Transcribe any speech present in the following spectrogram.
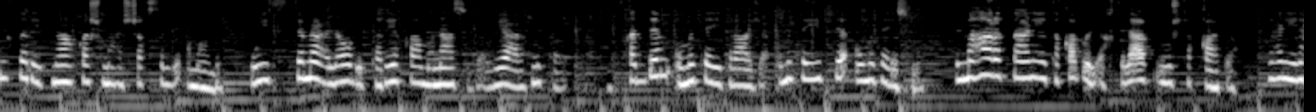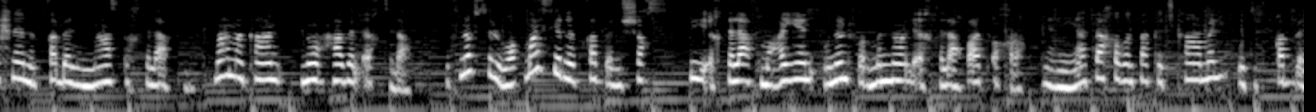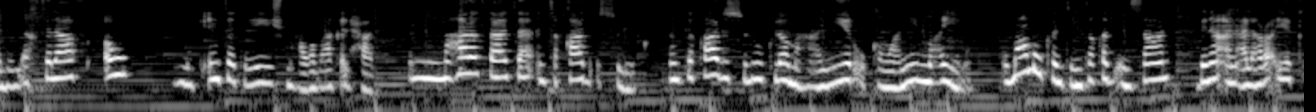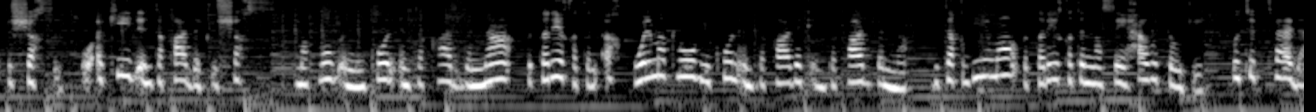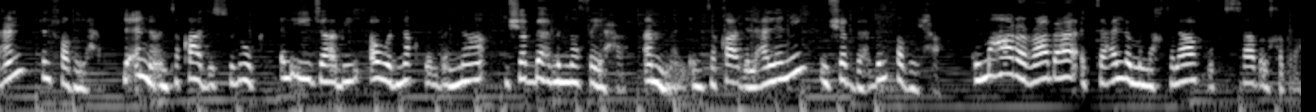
يقدر يتناقش مع الشخص اللي أمامه ويستمع له بطريقة مناسبة ويعرف متى يتقدم ومتى يتراجع ومتى يبدأ ومتى يصمت. المهارة الثانية تقبل الاختلاف بمشتقاته يعني نحن نتقبل الناس باختلافنا مهما كان نوع هذا الاختلاف. وفي نفس الوقت ما يصير نتقبل الشخص باختلاف معين وننفر منه لاختلافات أخرى. يعني يا تاخذ الباكج كامل وتتقبل الاختلاف أو إنك أنت تعيش مع وضعك الحالي. المهارة الثالثة انتقاد السلوك. انتقاد السلوك له معايير وقوانين معينة وما ممكن تنتقد إنسان بناء على رأيك الشخصي. وأكيد انتقادك للشخص مطلوب أن يكون انتقاد بناء بطريقة الأخذ والمطلوب يكون انتقادك انتقاد بناء بتقديمه بطريقة النصيحة والتوجيه وتبتعد عن الفضيحة لأنه انتقاد السلوك الإيجابي أو النقد البناء يشبه بالنصيحة أما الانتقاد العلني يشبه بالفضيحة. المهارة الرابعة التعلم من الاختلاف واكتساب الخبرة.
